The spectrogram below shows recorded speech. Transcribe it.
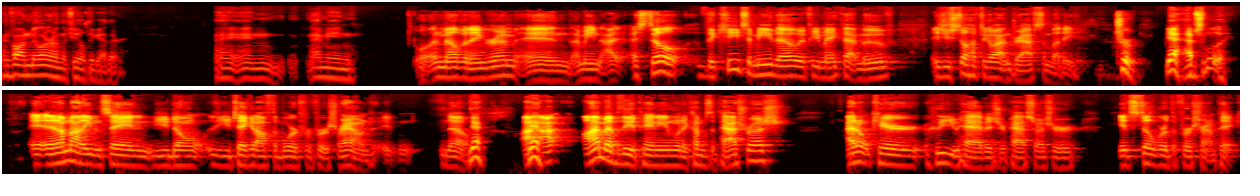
and Von Miller on the field together, and, and I mean, well, and Melvin Ingram, and I mean, I, I still the key to me though, if you make that move, is you still have to go out and draft somebody. true. Yeah, absolutely. And and I'm not even saying you don't you take it off the board for first round. It- no. Yeah. I, Yeah. I, I'm of the opinion when it comes to pass rush, I don't care who you have as your pass rusher. it's still worth the first round pick,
